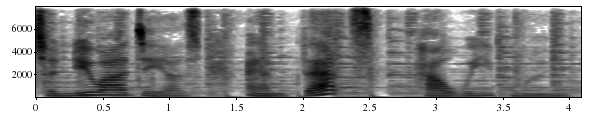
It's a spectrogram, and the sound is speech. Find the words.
to new ideas, and that's how we bloom.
